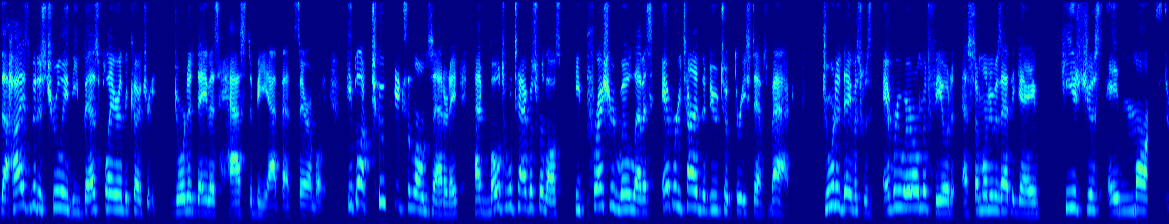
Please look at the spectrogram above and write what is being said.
the Heisman is truly the best player in the country, Jordan Davis has to be at that ceremony. He blocked two kicks alone Saturday, had multiple tackles for loss. He pressured Will Levis every time the dude took three steps back. Jordan Davis was everywhere on the field as someone who was at the game. He is just a monster.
